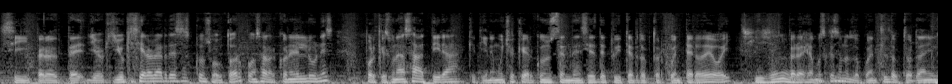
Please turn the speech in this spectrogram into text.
Sí, pero te- yo, yo quisiera hablar de esas con su autor, podemos hablar con él el lunes, porque es una sátira que tiene mucho que ver con sus tendencias de Twitter, doctor Cuentero de hoy. Sí, señor. Pero dejemos que eso nos lo cuente el doctor Daniel,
